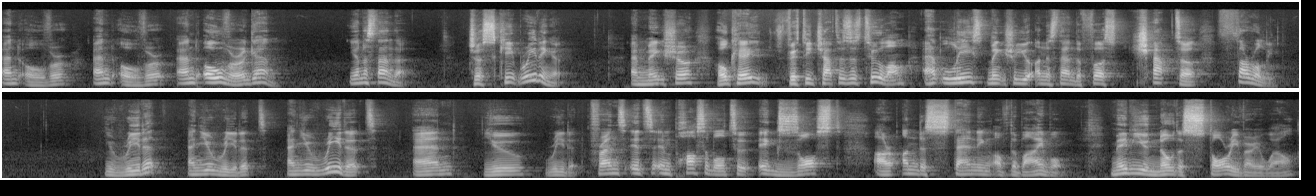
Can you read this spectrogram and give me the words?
and over and over and over again. You understand that? Just keep reading it and make sure, okay, 50 chapters is too long. At least make sure you understand the first chapter thoroughly. You read it and you read it and you read it and you read it. Friends, it's impossible to exhaust our understanding of the Bible. Maybe you know the story very well,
